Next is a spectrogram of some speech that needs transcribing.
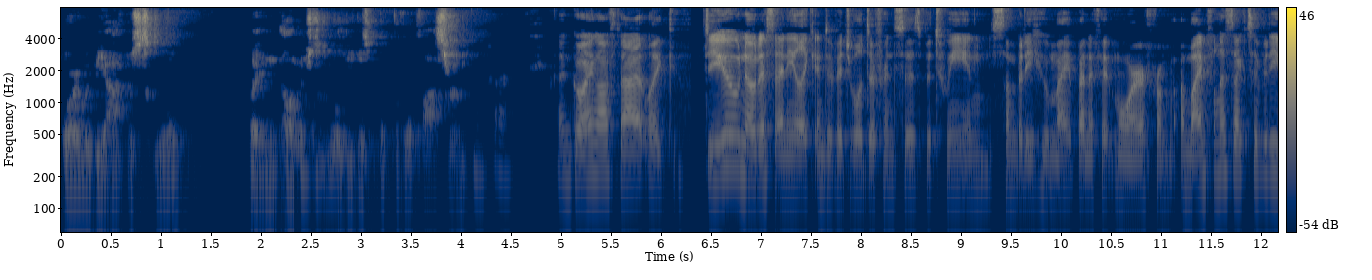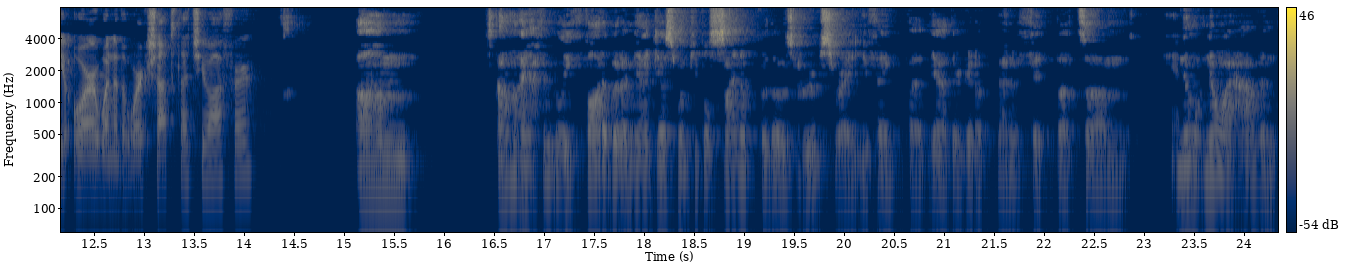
or it would be after school. But in elementary mm-hmm. school, you just book the whole classroom. Okay. And going off that, like, do you notice any like individual differences between somebody who might benefit more from a mindfulness activity or one of the workshops that you offer? Um, I don't know. I haven't really thought about it. I mean, I guess when people sign up for those groups, right, you think that yeah, they're gonna benefit, but um, yeah. no, no, I haven't.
